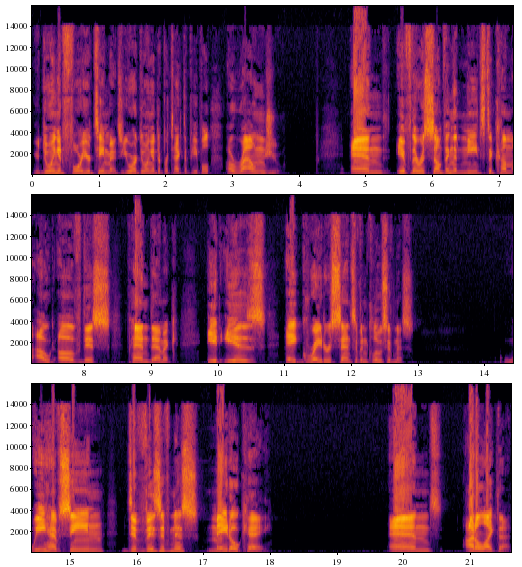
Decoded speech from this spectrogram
You're doing it for your teammates. You are doing it to protect the people around you. And if there is something that needs to come out of this pandemic, it is a greater sense of inclusiveness. We have seen divisiveness made okay. And I don't like that.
